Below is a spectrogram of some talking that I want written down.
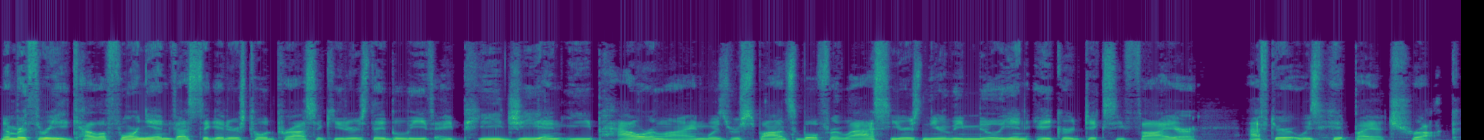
Number three, California investigators told prosecutors they believe a PG&E power line was responsible for last year's nearly million acre Dixie Fire after it was hit by a truck.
